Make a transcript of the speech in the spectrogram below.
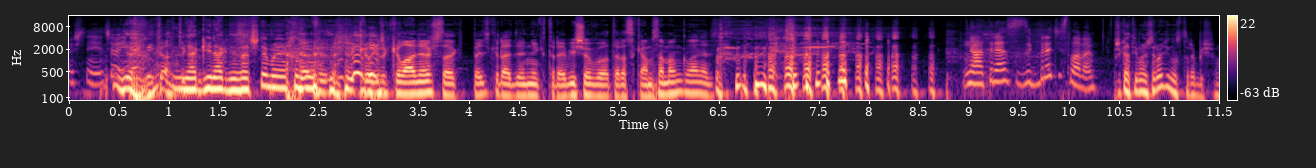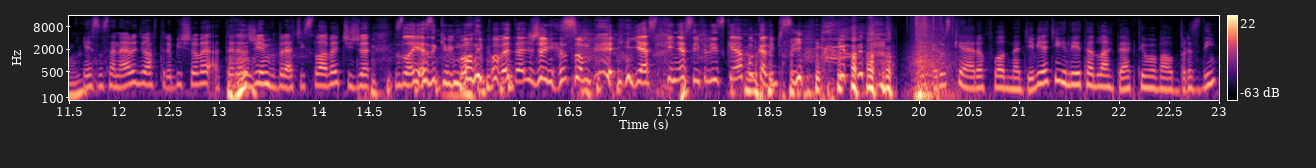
ešte niečo Ne, iné. nejak inak nezačneme. Že kláňaš sa 5 krát denne k Trebišovu a teraz kam sa mám kláňať? No a teraz k Bratislave. Počkaj, ty máš rodinu z Trebišova, ne? Ja som sa narodila v Trebišove a teraz žijem v Bratislave, čiže zlé jazyky by mohli povedať, že ja som jaskýňa syfiliskej apokalipsy. Ruský aeroflot na deviatich lietadlách deaktivoval brzdy,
